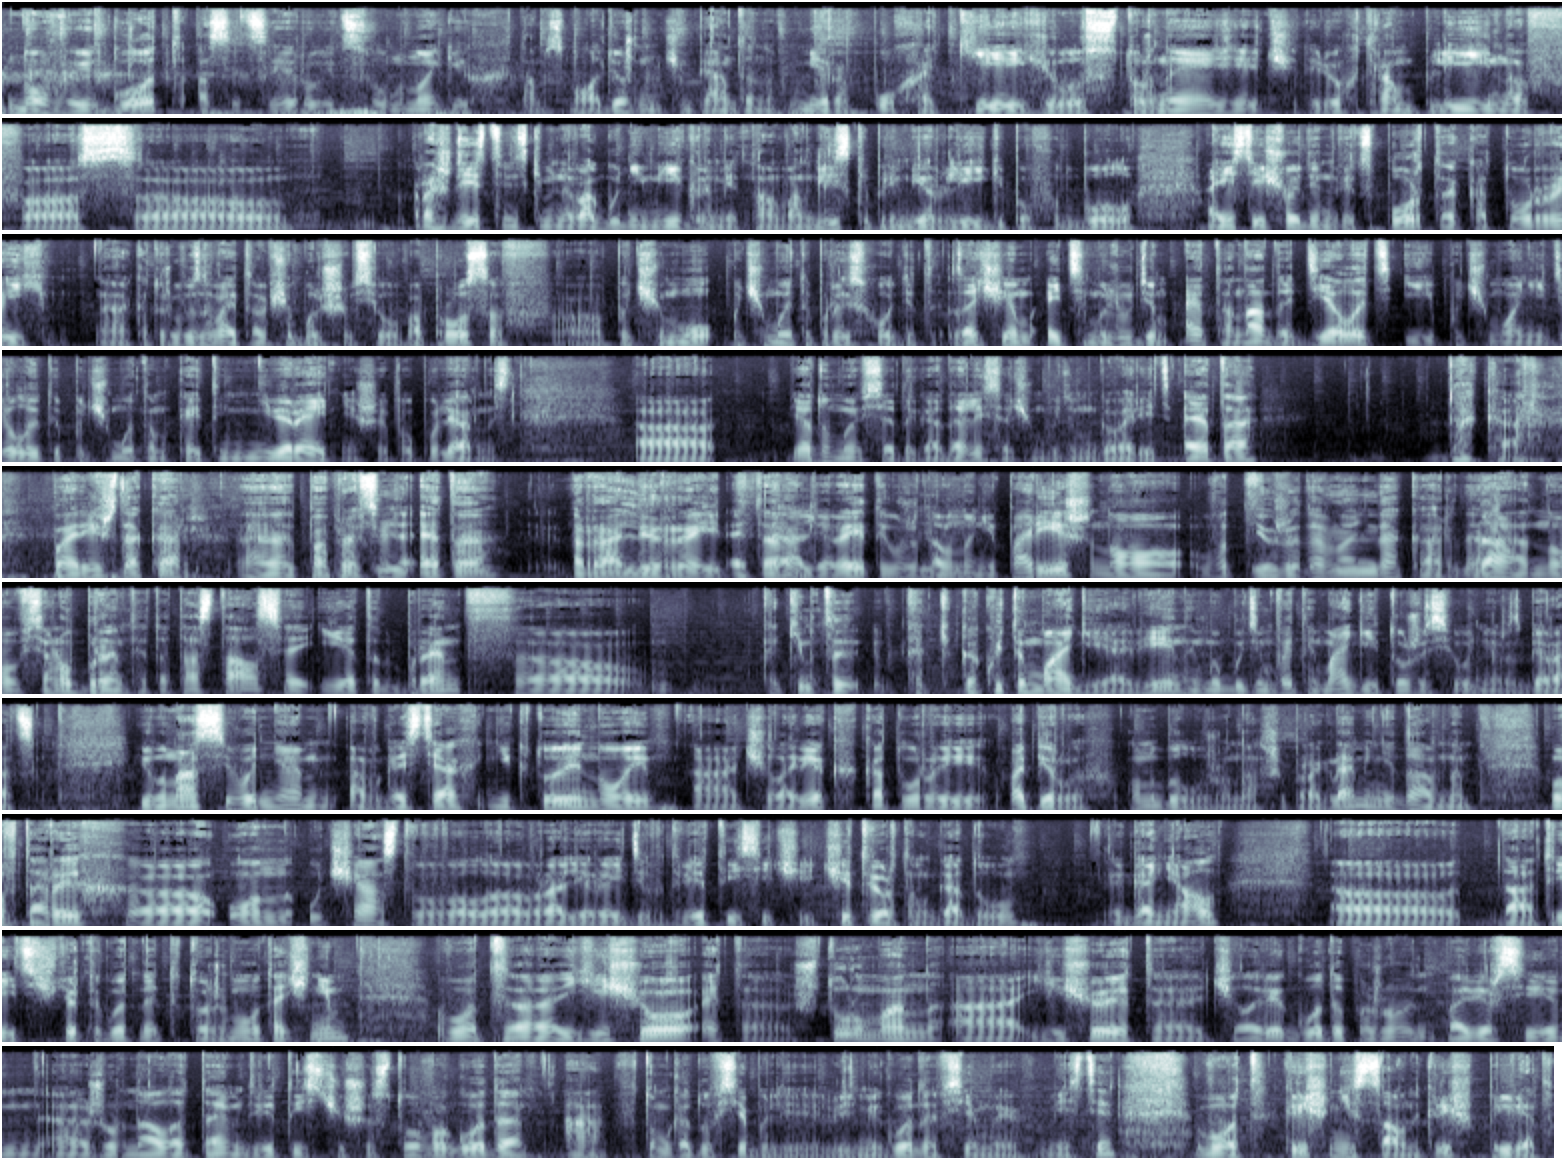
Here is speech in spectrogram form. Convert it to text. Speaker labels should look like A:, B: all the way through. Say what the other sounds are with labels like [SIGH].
A: Новый год ассоциируется у многих там с молодежным чемпионатом мира по хоккею, с турне четырех трамплинов, э, с э, рождественскими новогодними играми там, в английской премьер-лиге по футболу. А есть еще один вид спорта, который, э, который вызывает вообще больше всего вопросов. Почему, почему это происходит? Зачем этим людям это надо делать? И почему они делают? И почему там какая-то невероятнейшая популярность? Я думаю, все догадались, о чем будем говорить. Это Дакар.
B: Париж-Дакар. Э, поправьте меня, это ралли-рейд.
A: Это
B: да?
A: ралли-рейд, и уже давно не Париж, но вот...
B: И уже давно не Дакар, да?
A: Да, но все равно бренд этот остался, и этот бренд э, каким-то, как, какой-то магией овеян, и мы будем в этой магии тоже сегодня разбираться. И у нас сегодня а, в гостях никто иной, а человек, который, во-первых, он был уже в нашей программе недавно, во-вторых, э, он участвовал в ралли-рейде в 2004 году, гонял. Uh, да, третий, четвертый год, это тоже мы уточним. Вот, uh, еще это штурман, а еще это человек года по, жур... по версии uh, журнала Time 2006 года. А в том году все были людьми года, все мы вместе. Вот, Криша не сауны. Криш, привет.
